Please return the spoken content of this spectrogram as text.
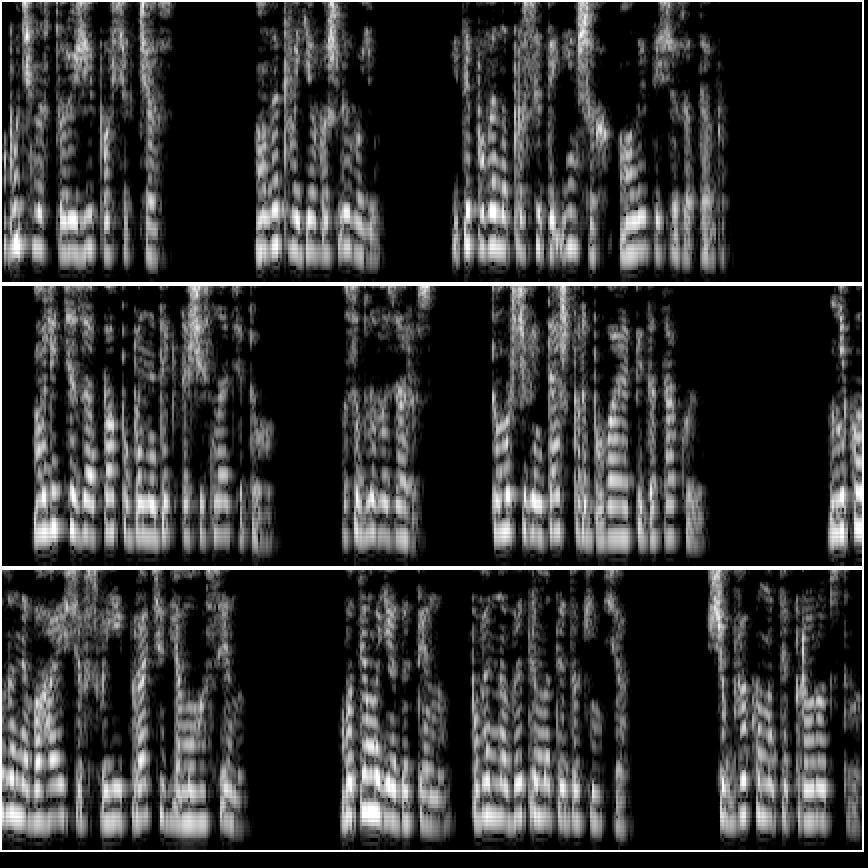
Будь на сторожі повсякчас. Молитва є важливою, і ти повинна просити інших молитися за тебе. Моліться за папу Бенедикта XVI, особливо зараз, тому що він теж перебуває під атакою. Ніколи не вагайся в своїй праці для мого сина бо ти, моя дитино, повинна витримати до кінця, щоб виконати пророцтва,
